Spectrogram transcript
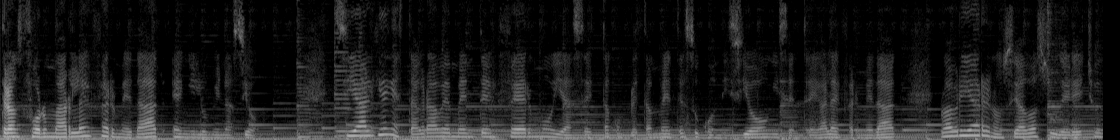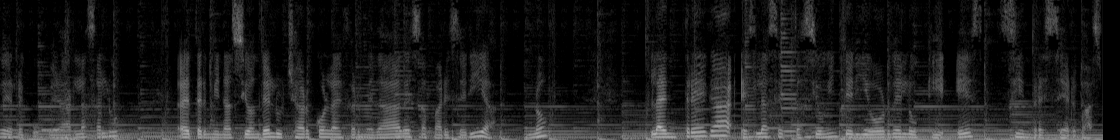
Transformar la enfermedad en iluminación. Si alguien está gravemente enfermo y acepta completamente su condición y se entrega a la enfermedad, no habría renunciado a su derecho de recuperar la salud. La determinación de luchar con la enfermedad desaparecería. No. La entrega es la aceptación interior de lo que es sin reservas.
